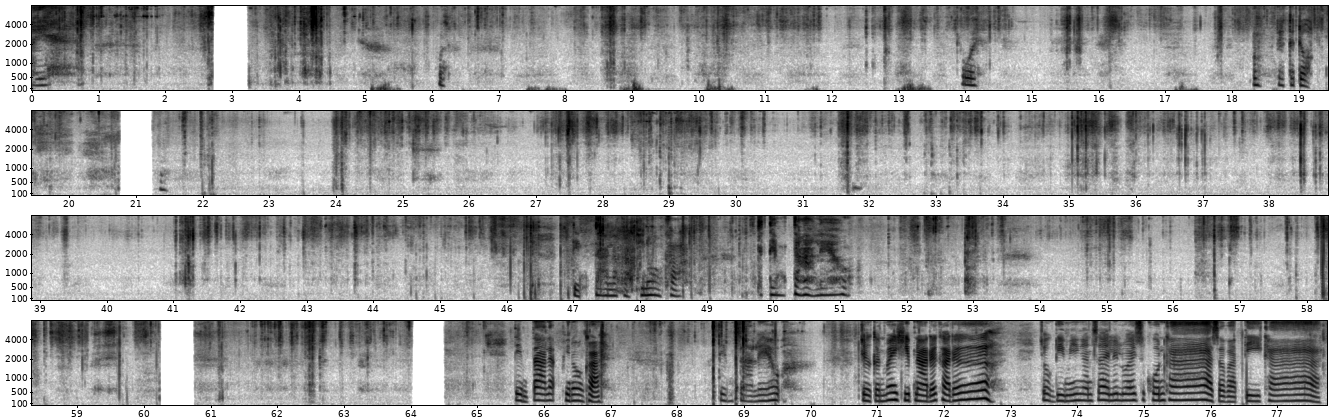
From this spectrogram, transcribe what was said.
โอ้ย อืมได้แต่ดอกเต็มตาแล้วค่ะ พี่น้องค่ะ จะเต็มตาแล้ว เต็มตาแล้วพี่น้องค่ะ เต็มตาแล้ว เจอกันไม่คลิปหน้าเด้อค่ะเด้อโชคดีมีเงินใช้รวยๆสุขคนค่ะ สวัสดีค่ะ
